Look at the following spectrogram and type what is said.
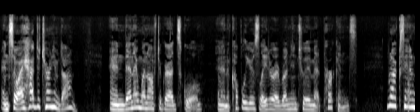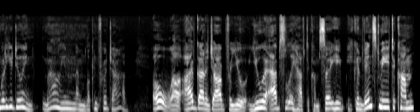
And so i had to turn him down. And then I went off to grad school. And a couple years later, I run into him at Perkins. Roxanne, what are you doing? Well, you know, I'm looking for a job. Oh, well, I've got a job for you. You absolutely have to come. So he, he convinced me to come.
